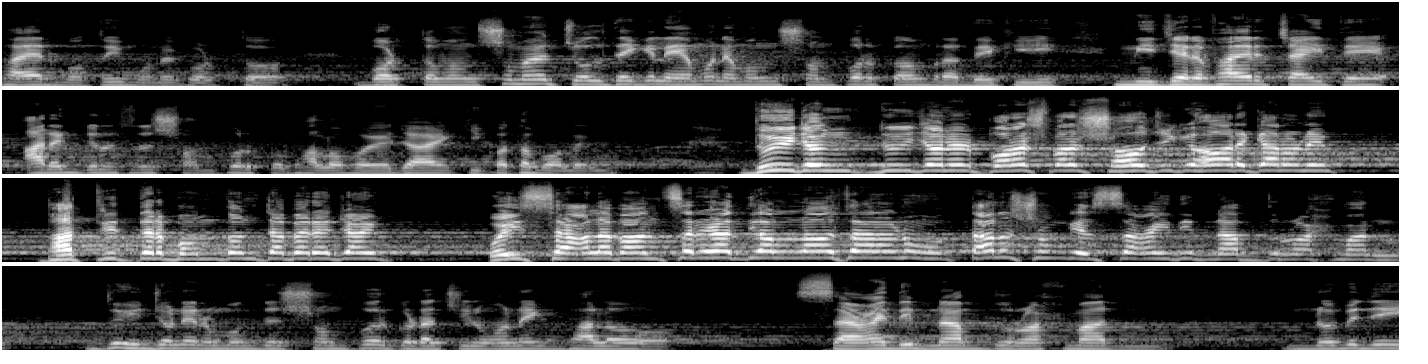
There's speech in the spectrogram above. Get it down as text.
ভাইয়ের মতোই মনে করত। বর্তমান সময়ে চলতে গেলে এমন এমন সম্পর্ক আমরা দেখি, নিজের ভাইয়ের চাইতে আরেকজনের সাথে সম্পর্ক ভালো হয়ে যায়, কি কথা বলেন? দুইজন, দুইজনের পরস্পর সহযোগী হওয়ার কারণে ভ্রাতৃত্বের বন্ধনটা বেড়ে যায়। ওই সালাব আনসারী রাদিয়াল্লাহু তাআলা তার সঙ্গে সাঈদ আব্দুর রহমান দুইজনের মধ্যে সম্পর্কটা ছিল অনেক ভালো। সাঈদ ইবনে আব্দুর রহমান নবীজি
